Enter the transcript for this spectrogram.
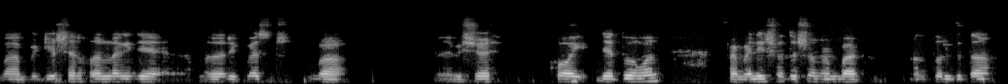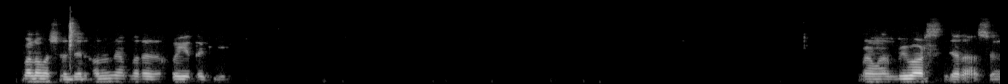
বা ভিডিও শেয়ার করার লাগে যে আপনারা রিকোয়েস্ট বা বিষয় হয়, যেহেতু আমার ফ্যামিলির সদস্য মেম্বার আন্তরিকতা, ভালোবাসা, যার কারণে আপনারা হয়ে থাকি। আমার ভিউয়ার্স যারা আছেন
